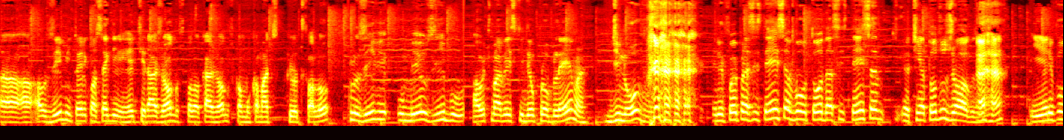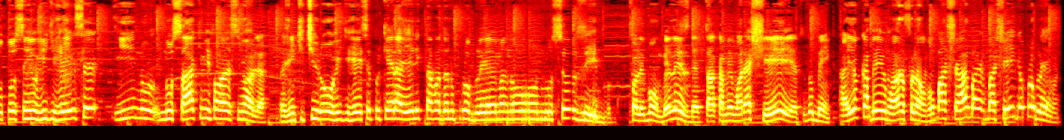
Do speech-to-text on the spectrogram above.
ao Zibo, então ele consegue retirar jogos, colocar jogos, como o Kamatsu Kyoto falou. Inclusive, o meu Zibo, a última vez que deu problema, de novo, ele foi para assistência, voltou da assistência, eu tinha todos os jogos, né? E ele voltou sem o Ridge Racer e no, no saque me falaram assim, olha, a gente tirou o Ridge Racer porque era ele que tava dando problema no, no seu Zibo. Falei, bom, beleza, deve estar com a memória cheia, tudo bem. Aí eu acabei uma hora, eu falei, não, vou baixar, ba- baixei e deu problema.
